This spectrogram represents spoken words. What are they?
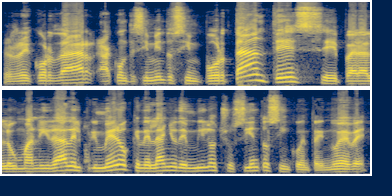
recordar acontecimientos importantes eh, para la humanidad. El primero que en el año de 1859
